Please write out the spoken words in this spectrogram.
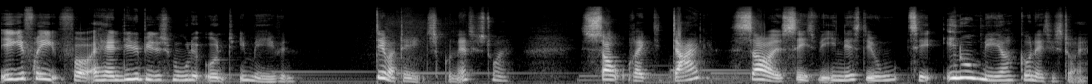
ikke fri for at have en lille bitte smule ondt i maven. Det var dagens godnathistorie. Sov rigtig dejligt, så øh, ses vi i næste uge til endnu mere godnathistorie.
